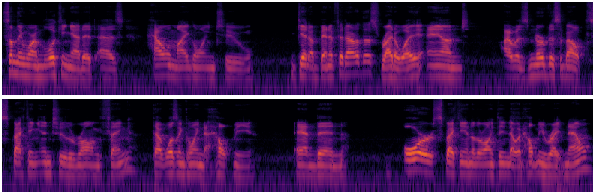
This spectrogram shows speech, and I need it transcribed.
something where I'm looking at it as how am I going to get a benefit out of this right away and I was nervous about specking into the wrong thing that wasn't going to help me, and then, or specking into the wrong thing that would help me right now,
